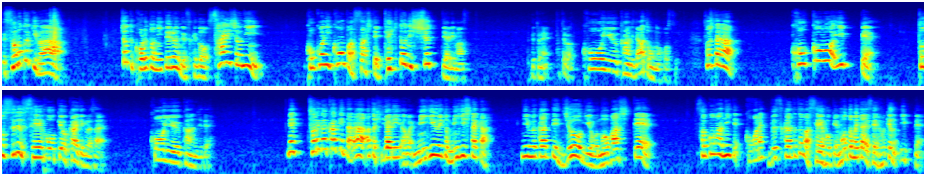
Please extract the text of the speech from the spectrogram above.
で、その時は、ちょっとこれと似てるんですけど、最初に、ここにコンパス刺して適当にシュッてやります。えっとね、例えばこういう感じで後を残す。そしたら、ここを一辺とする正方形を書いてください。こういう感じで。で、それが書けたら、あと左、あ、ごめん、右上と右下か。に向かって定規を伸ばして、そこが2点、ここね、ぶつかったとこが正方形、求めたい正方形の一辺。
